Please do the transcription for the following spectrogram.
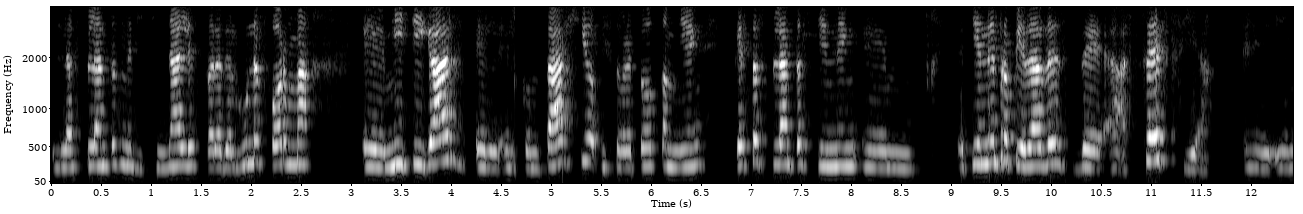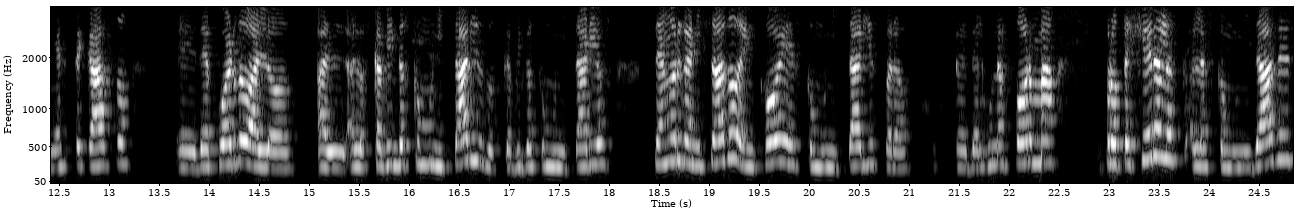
las plantas medicinales para de alguna forma eh, mitigar el, contagio y sobre todo también que estas plantas tienen, em, tienen propiedades de asepsia. Eh, y en este caso, eh, de acuerdo a los, a, los cabildos comunitarios, los cabildos comunitarios se han organizado en COEs comunitarios para, eh, de alguna forma, proteger a las, comunidades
